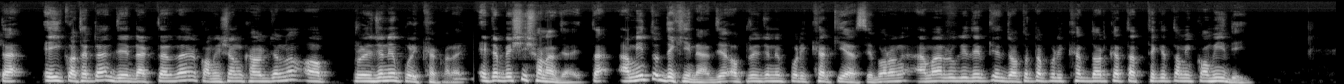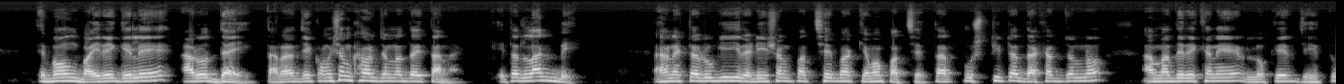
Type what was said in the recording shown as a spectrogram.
তা এই কথাটা যে ডাক্তাররা কমিশন খাওয়ার জন্য অপ্রয়োজনীয় পরীক্ষা করায়। এটা বেশি শোনা যায়। তা আমি তো দেখি না যে অপ্রয়োজনীয় পরীক্ষার কি আছে। বরং আমার রুগীদেরকে যতটা পরীক্ষার দরকার তার থেকে তো আমি কমই দিই। এবং বাইরে গেলে আরও দেয়। তারা যে কমিশন খাওয়ার জন্য দেয় তা না। এটা লাগবে এখন একটা রুগী রেডিয়েশন পাচ্ছে বা কেমো পাচ্ছে, তার পুষ্টিটা দেখার জন্য আমাদের এখানে লোকের যেহেতু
